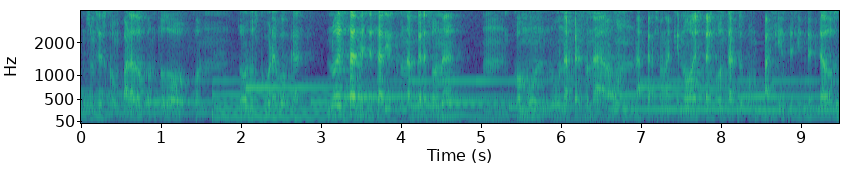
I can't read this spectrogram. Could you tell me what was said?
Entonces, comparado con, todo, con todos los cubrebocas, no es tan necesario que una persona mm, común, una persona, una persona que no está en contacto con pacientes infectados,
